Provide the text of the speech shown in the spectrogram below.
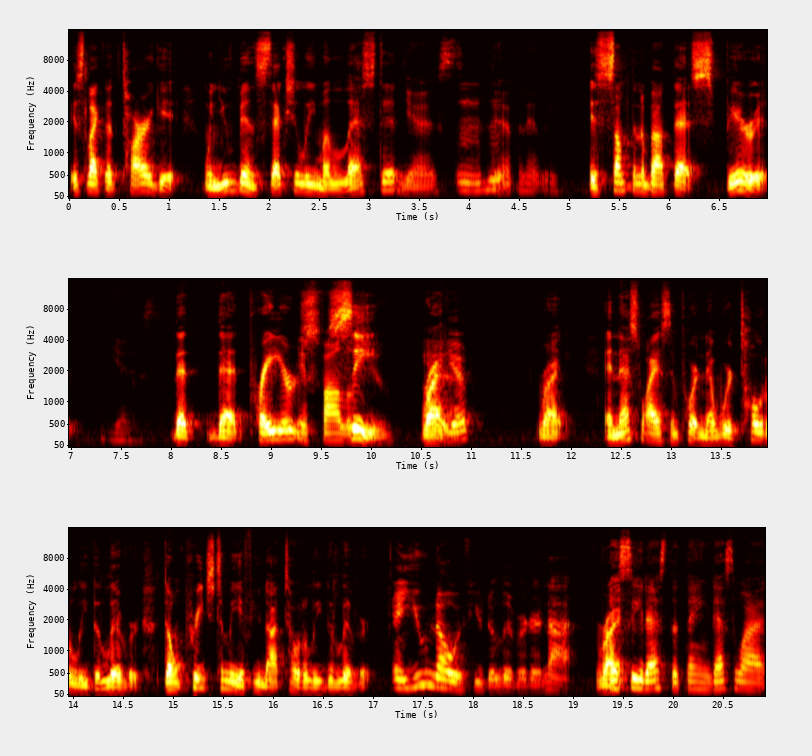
it's like a target when you've been sexually molested Yes. Mhm. Definitely. it's something about that spirit Yes. that that prayers It follows see you. right Yep. right and that's why it's important that we're totally delivered don't preach to me if you're not totally delivered And you know if you delivered or not. right But see, that's the thing. That's why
